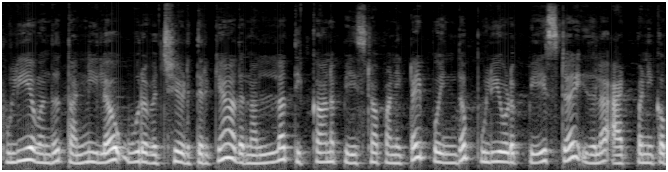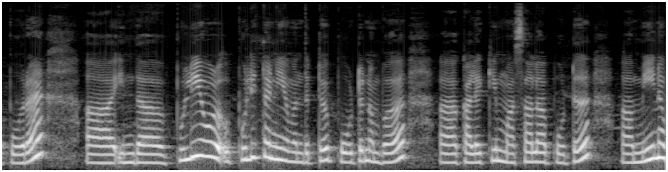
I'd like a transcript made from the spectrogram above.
புளியை வந்து தண்ணியில் ஊற வச்சு எடுத்திருக்கேன். அதை நல்லா திக்கான பேஸ்ட்டாக பண்ணிக்கிட்டேன் இப்போ இந்த புளியோட பேஸ்ட்டை இதில் ஆட் பண்ணிக்க போகிறேன் இந்த புளியோ புளி தண்ணியை வந்துட்டு போட்டு நம்ம கலக்கி மசாலா போட்டு மீனை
